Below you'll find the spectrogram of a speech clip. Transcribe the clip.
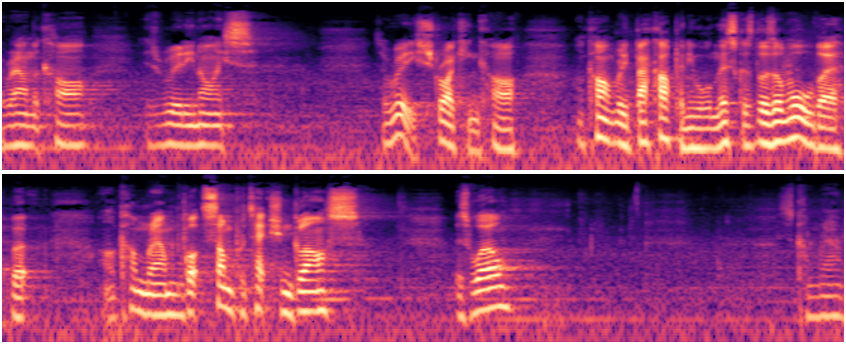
around the car is really nice. It's a really striking car. I can't really back up any more than this because there's a wall there, but I'll come round. We've got some protection glass as well. Let's come round.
